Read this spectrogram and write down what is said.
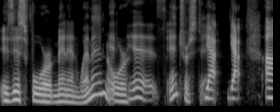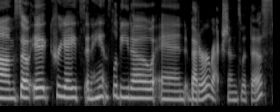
is this for men and women It or is. interesting? Yeah, yeah. Um, so it creates enhanced libido and better erections with this.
